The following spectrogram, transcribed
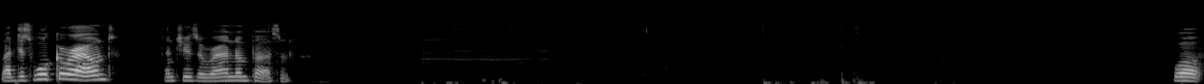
Like, just walk around and choose a random person. What?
